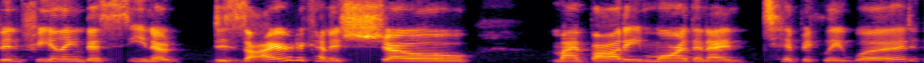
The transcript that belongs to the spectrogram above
been feeling this, you know, desire to kind of show my body more than I typically would.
